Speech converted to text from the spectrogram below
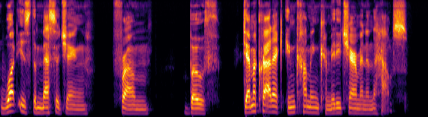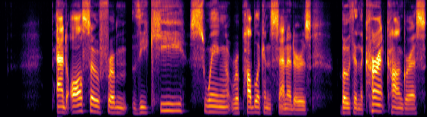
what is the messaging from both Democratic incoming committee chairman in the House and also from the key swing Republican senators, both in the current Congress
